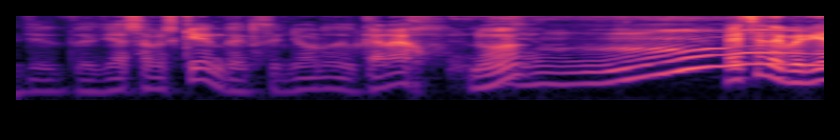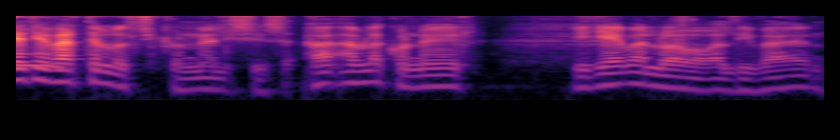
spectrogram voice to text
de- de ya sabes quién, del señor del carajo, ¿no? Mm, Ese debería llevarte a los psicoanálisis. Ha- habla con él y llévalo al diván.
